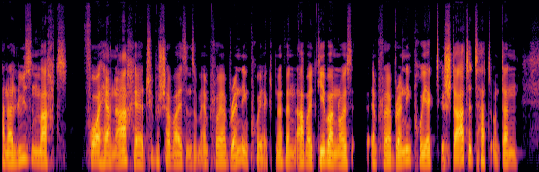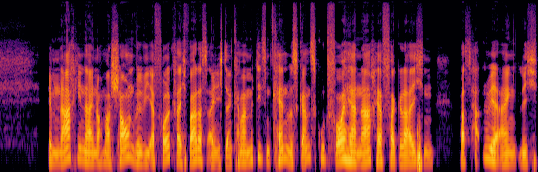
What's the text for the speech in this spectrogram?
Analysen macht, vorher, nachher, typischerweise in so einem Employer Branding Projekt. Ne? Wenn ein Arbeitgeber ein neues Employer Branding Projekt gestartet hat und dann im Nachhinein nochmal schauen will, wie erfolgreich war das eigentlich, dann kann man mit diesem Canvas ganz gut vorher, nachher vergleichen, was hatten wir eigentlich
